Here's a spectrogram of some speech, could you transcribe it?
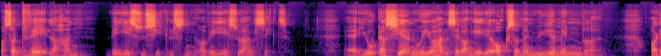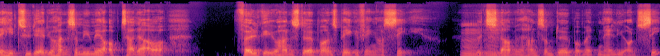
og så dveler han ved Jesus-skikkelsen og ved Jesu ansikt. Eh, jo, det skjer noe i Johannes evangeliet også, men mye mindre. Og det er helt tydelig at Johannes er mye mer opptatt av å følge Johannes døperens pekefinger. Se, utslammet, mm. han som døper med Den hellige ånd. Se,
